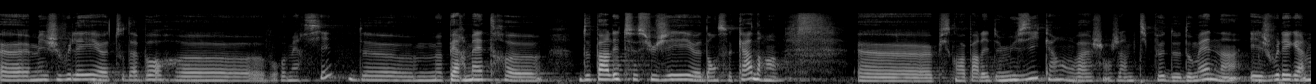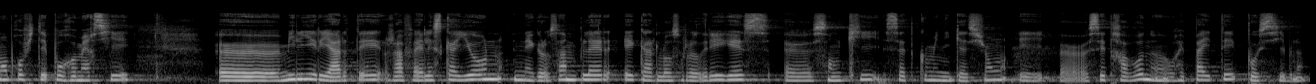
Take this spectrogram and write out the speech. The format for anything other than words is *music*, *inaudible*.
Euh, mais je voulais euh, tout d'abord euh, vous remercier de me permettre de parler de ce sujet dans ce cadre, puisqu'on va parler de musique, hein, on va changer un petit peu de domaine. Et je voulais également profiter pour remercier Mili Riarte, Rafael Escayón, Negro Sampler et Carlos Rodriguez, sans qui cette communication et ces travaux n'auraient pas été possibles.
